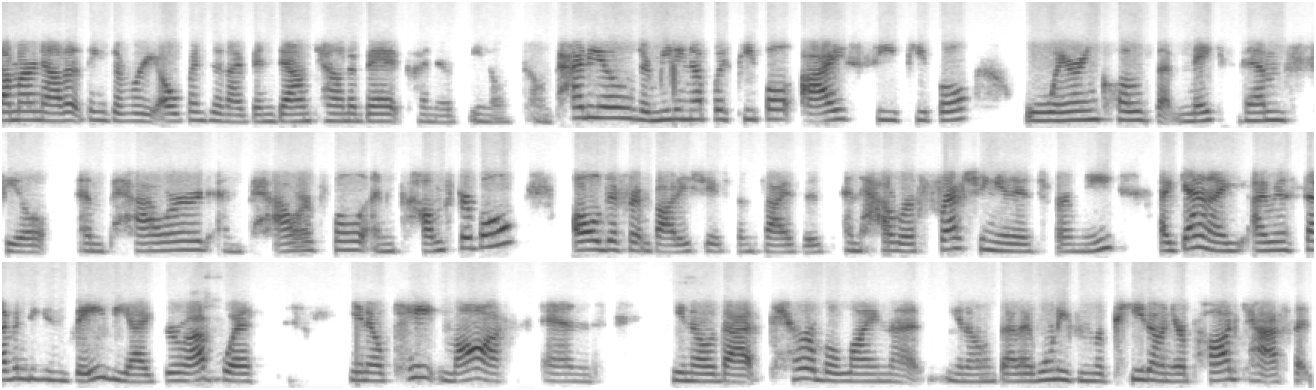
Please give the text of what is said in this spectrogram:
summer now that things have reopened and I've been downtown a bit, kind of, you know, on patios or meeting up with people. I see people wearing clothes that make them feel empowered and powerful and comfortable, all different body shapes and sizes, and how refreshing it is for me. Again, I, I'm a 70s baby. I grew up mm-hmm. with, you know, Kate Moss and, you know, that terrible line that, you know, that I won't even repeat on your podcast that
